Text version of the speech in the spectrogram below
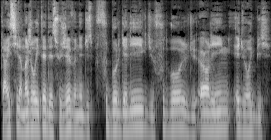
Car ici la majorité des sujets venaient du football gaélique, du football, du hurling et du rugby.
